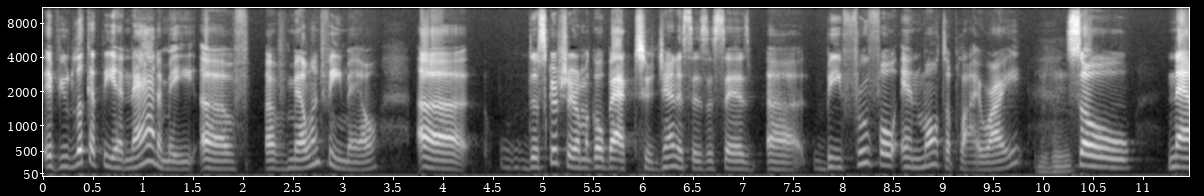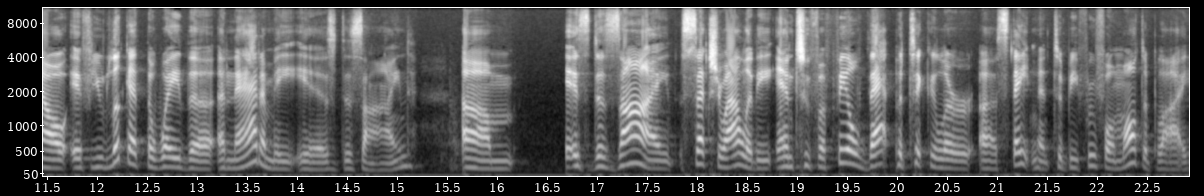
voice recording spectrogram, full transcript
if you look at the anatomy of of male and female, uh, the scripture. I'm gonna go back to Genesis. It says, uh, "Be fruitful and multiply." Right. Mm-hmm. So now, if you look at the way the anatomy is designed. Um, is designed sexuality and to fulfill that particular uh, statement to be fruitful and multiply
